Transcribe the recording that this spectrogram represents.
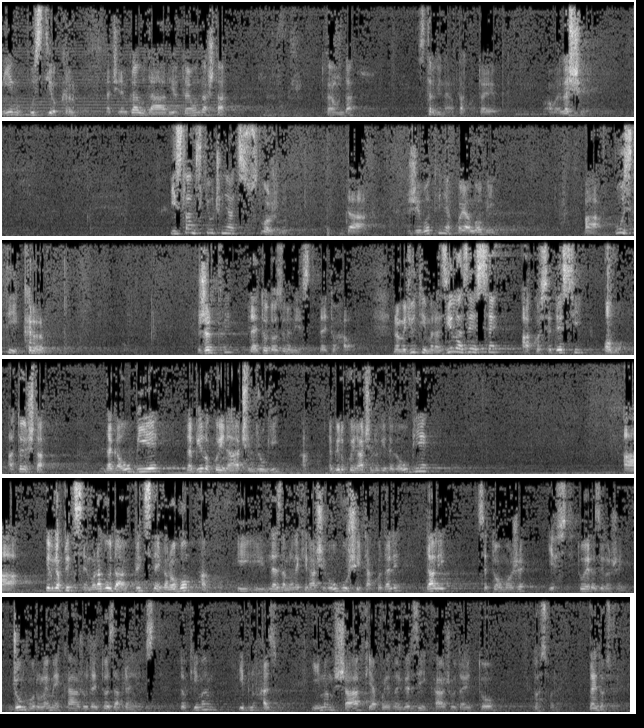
Nije mu pustio krv. Znači, ne ga je udavio. To je onda šta? To je onda strvina, tako? To je ovaj, lešina. Islamski učenjaci su složni da životinja koja lovi pa pusti krv žrtvi, da je to dozvoljeno jest, da je to halal. No međutim, razilaze se ako se desi ovo. A to je šta? Da ga ubije na bilo koji način drugi, a, na bilo koji način drugi da ga ubije, a ili ga pritisne, mora ga udaviti, pritisne ga nogom, a, i, i ne znam, na neki način ga uguši i tako dalje, da li se to može jesti. Tu je razilaženje. Džumhur uleme kažu da je to zabranjeno jesti. Dok imam Ibn Hazm, imam Šafija po jednoj verziji kažu da je to dozvoljeno. Da je dozvoljeno.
